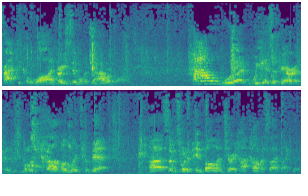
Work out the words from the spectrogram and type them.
practical law and very similar to our laws. How would we as Americans most commonly commit uh, some sort of involuntary homicide like this?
